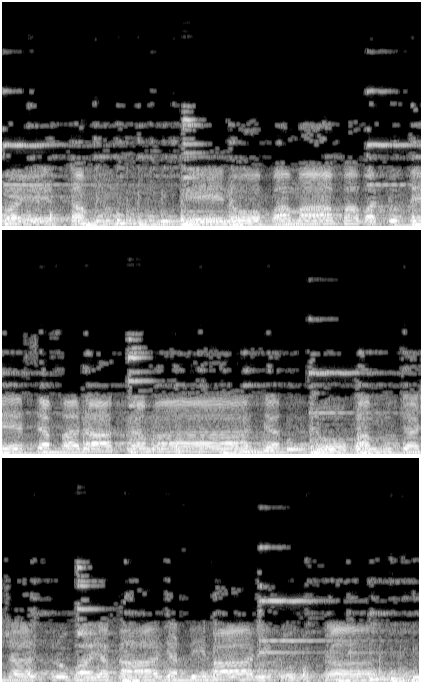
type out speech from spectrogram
त्वयेत्तम् केनोपमा भवतु तेस्य पराक्रमाय रूपम् च शत्रुभयकार्यतिहारिपुत्र। चित्ते कृपा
